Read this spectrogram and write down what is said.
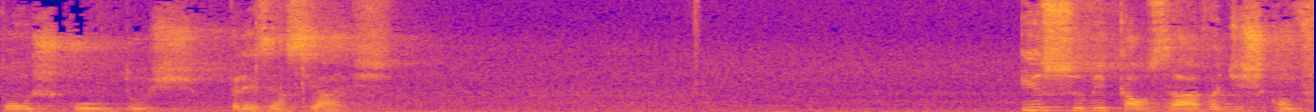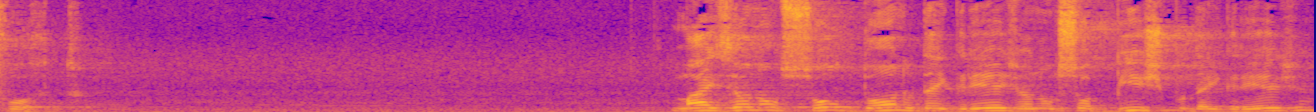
com os cultos presenciais. Isso me causava desconforto. Mas eu não sou o dono da igreja, eu não sou bispo da igreja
